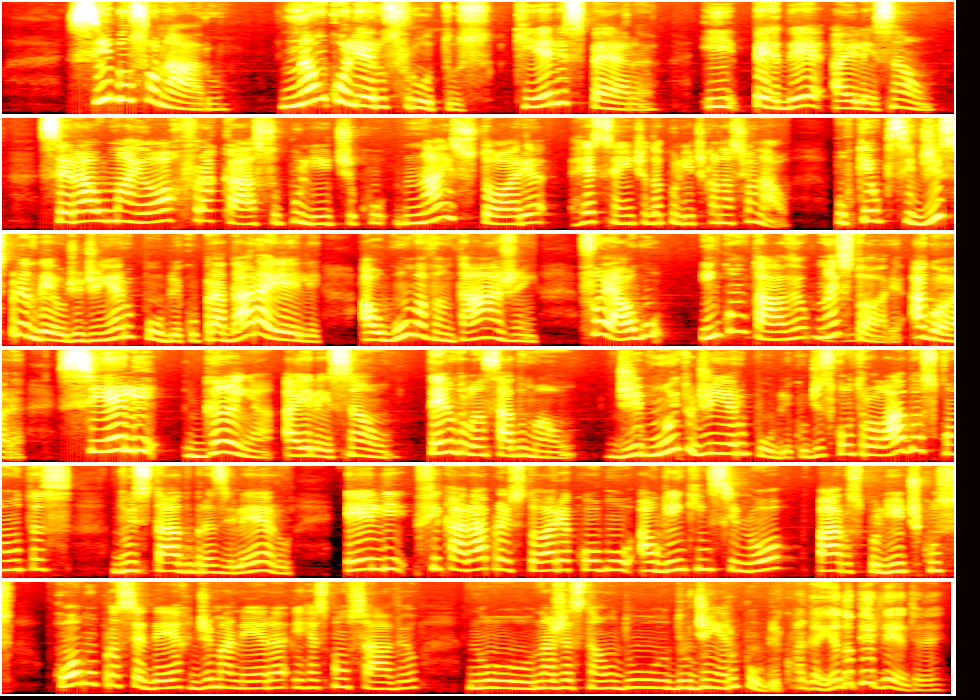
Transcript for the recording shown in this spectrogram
se Bolsonaro não colher os frutos que ele espera e perder a eleição, será o maior fracasso político na história recente da política nacional. Porque o que se desprendeu de dinheiro público para dar a ele alguma vantagem foi algo incontável na história. Agora, se ele ganha a eleição tendo lançado mão de muito dinheiro público, descontrolado as contas do Estado brasileiro, ele ficará para a história como alguém que ensinou para os políticos como proceder de maneira irresponsável no- na gestão do, do dinheiro público. Mas ganhando ou perdendo, né?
